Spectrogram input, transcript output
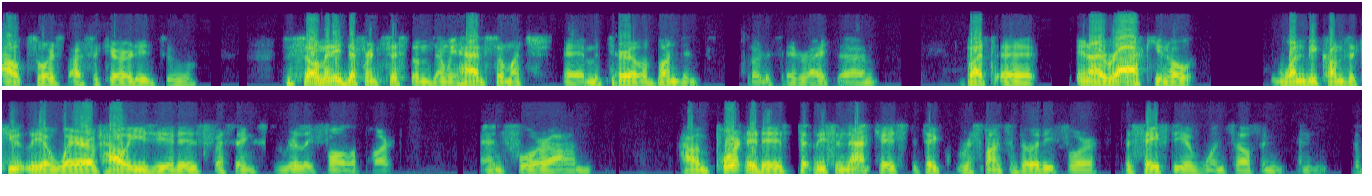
outsourced our security to to so many different systems and we have so much uh, material abundance, so to say, right? Um, but uh, in Iraq, you know, one becomes acutely aware of how easy it is for things to really fall apart and for um, how important it is, at least in that case, to take responsibility for the safety of oneself and, and the,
